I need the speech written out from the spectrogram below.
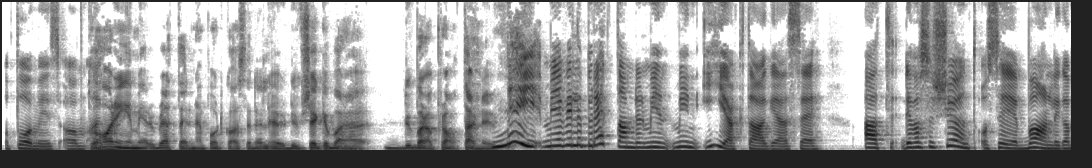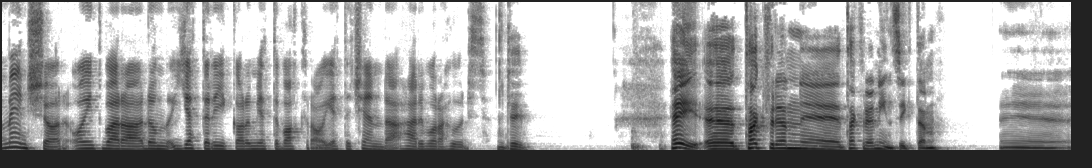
och påminns om Du att... har inget mer att berätta i den här podcasten, eller hur? Du försöker bara, du bara pratar nu. Nej, men jag ville berätta om den, min, min iakttagelse att det var så skönt att se vanliga människor och inte bara de jätterika och de jättevackra och jättekända här i våra hoods. Okej. Hej, eh, tack, för den, eh, tack för den insikten. Eh,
